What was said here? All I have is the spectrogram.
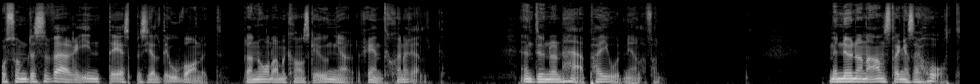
Och som dessvärre inte är speciellt ovanligt bland nordamerikanska ungar rent generellt. Inte under den här perioden i alla fall. Men nunnorna anstränger sig hårt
